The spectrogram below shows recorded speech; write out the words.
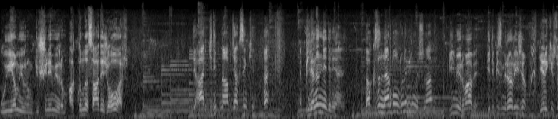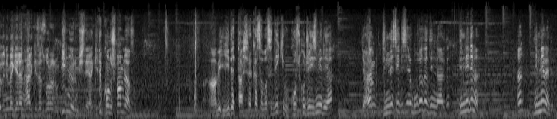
uyuyamıyorum, düşünemiyorum. Aklımda sadece o var. Ya hayır, gidip ne yapacaksın ki? Ha? Ya planın nedir yani? Daha kızın nerede olduğunu bilmiyorsun abi. Bilmiyorum abi. Gidip İzmir'i arayacağım. Gerekirse önüme gelen herkese sorarım. Bilmiyorum işte ya. Gidip konuşmam lazım. Abi iyi de taşra kasabası değil ki bu. Koskoca İzmir ya. Ya hem dinleseydi seni burada da dinlerdi. Dinledi mi? Ha? Dinlemedi.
